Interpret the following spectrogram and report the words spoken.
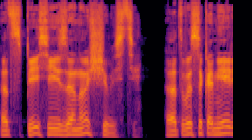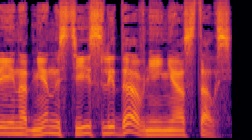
От спеси и заносчивости, от высокомерия и надменности и следа в ней не осталось.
